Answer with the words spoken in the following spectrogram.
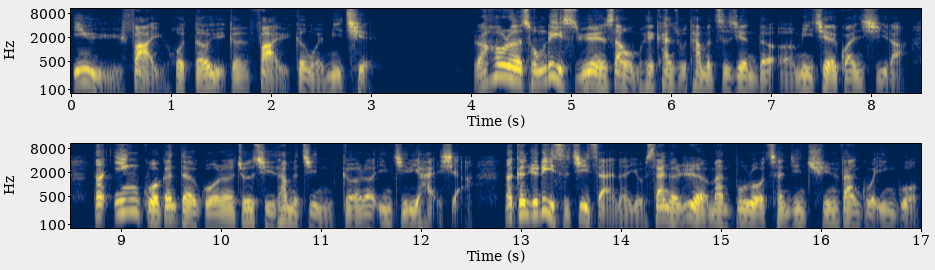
英语与法语或德语跟法语更为密切。然后呢，从历史渊源上，我们可以看出他们之间的呃密切的关系啦。那英国跟德国呢，就是其实他们仅隔了英吉利海峡。那根据历史记载呢，有三个日耳曼部落曾经侵犯过英国，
